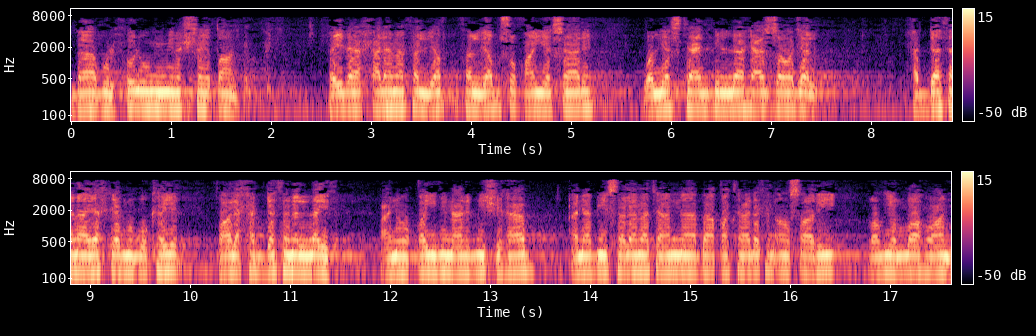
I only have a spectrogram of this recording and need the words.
باب الحلم من الشيطان. فإذا حلم فليب- فليبصق عن يساره وليستعذ بالله عز وجل. حدثنا يحيى بن بكير قال حدثنا الليث عن عقيل عن ابن شهاب عن أبي سلمة أن أبا قتادة الأنصاري رضي الله عنه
